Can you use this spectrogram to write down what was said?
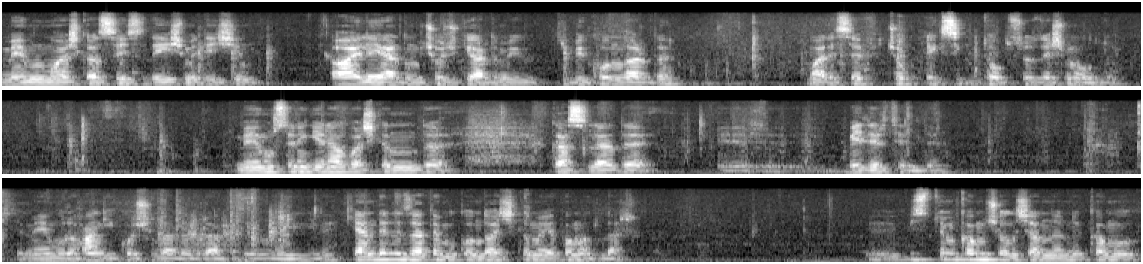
memur maaş kat sayısı değişmediği için aile yardımı, çocuk yardımı gibi konularda maalesef çok eksik bir toplu sözleşme oldu. Memur Sen'in genel başkanının da gazetelerde e, belirtildi. İşte memuru hangi koşullarda bıraktığıyla ilgili. Kendileri de zaten bu konuda açıklama yapamadılar. E, biz tüm kamu çalışanlarını kamu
